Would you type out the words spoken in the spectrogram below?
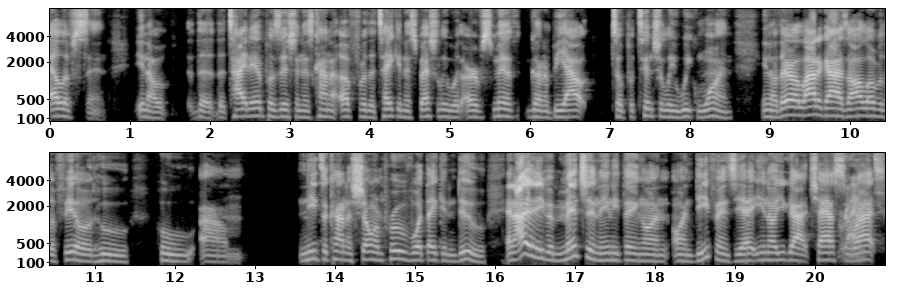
Ellefson, you know, the the tight end position is kind of up for the taking, especially with Irv Smith gonna be out to potentially week one. You know, there are a lot of guys all over the field who who um need to kind of show and prove what they can do. And I didn't even mention anything on on defense yet. You know, you got Chaz Surratt, Right.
